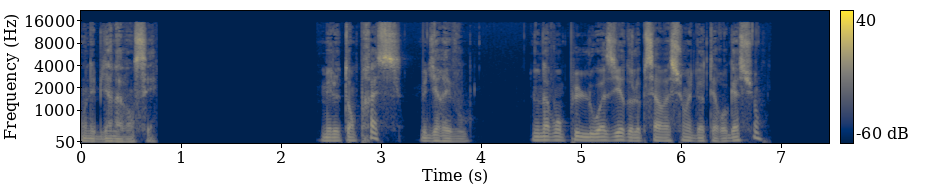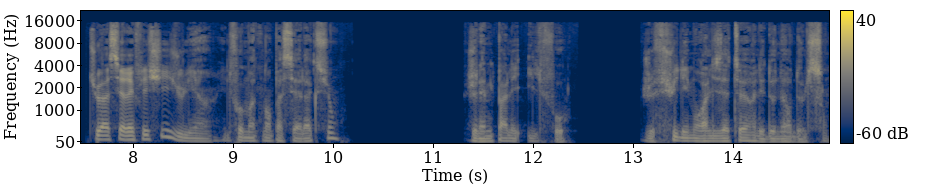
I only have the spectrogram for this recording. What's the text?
On est bien avancé. Mais le temps presse, me direz-vous. Nous n'avons plus le loisir de l'observation et de l'interrogation. Tu as assez réfléchi, Julien, il faut maintenant passer à l'action. Je n'aime pas les il faut. Je fuis les moralisateurs et les donneurs de leçons.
